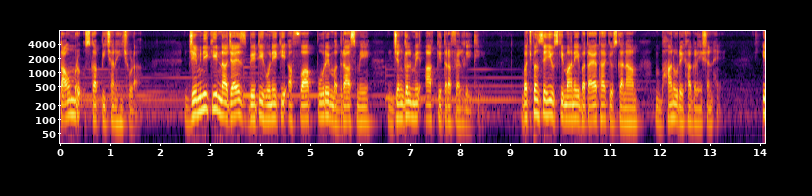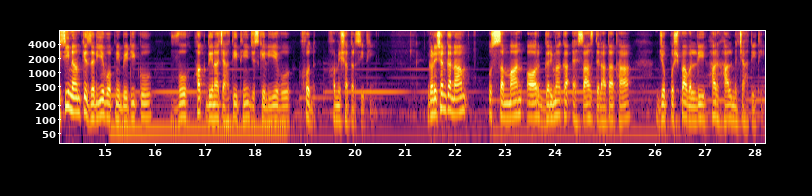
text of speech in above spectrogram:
ताउम्र उसका पीछा नहीं छोड़ा। जेमिनी की नाजायज बेटी होने की अफवाह पूरे मद्रास में, जंगल में आग की तरह फैल गई थी। बचपन से ही उसकी माँ ने बताया था कि उसका नाम भानु रेखा गणेशन है। इसी नाम के ज़रिए वो अपनी बेटी को वो हक देना चाहती थी, जिसके लिए वो खुद हमेशा तरसी थी। गणेशन का नाम उस सम्मान और गरिमा का एहसास दिलाता था, जो पुष्पावल्ली हर हाल में चाहती थी।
